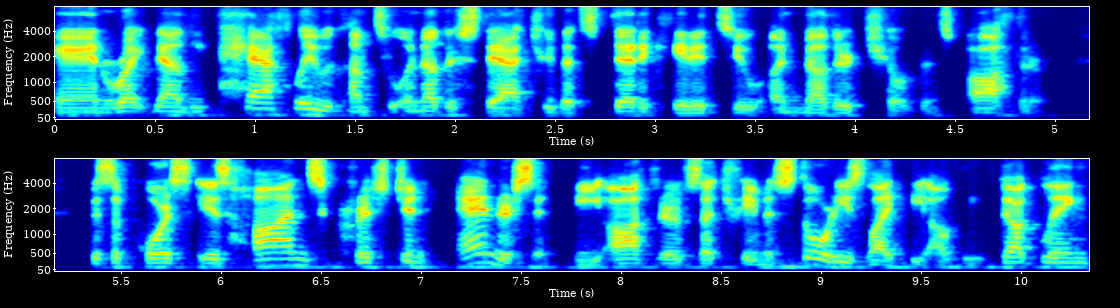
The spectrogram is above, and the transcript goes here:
And right down the pathway, we come to another statue that's dedicated to another children's author. This, of course, is Hans Christian Andersen, the author of such famous stories like The Ugly Duckling,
